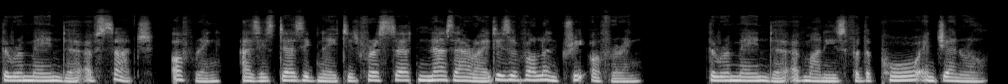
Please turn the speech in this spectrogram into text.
The remainder of such offering, as is designated for a certain Nazarite is a voluntary offering. The remainder of monies for the poor in general,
